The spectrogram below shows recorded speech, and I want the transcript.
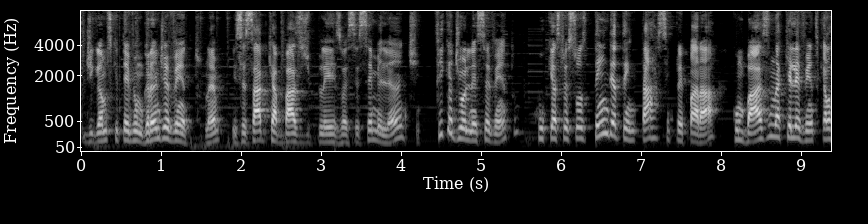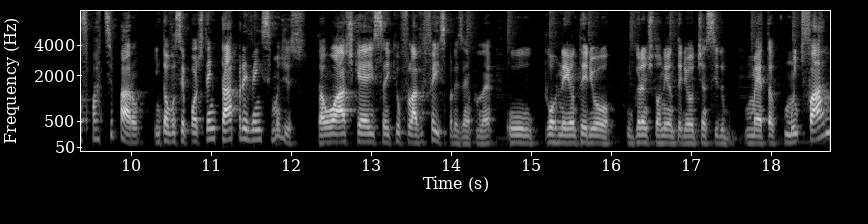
digamos que teve um grande evento, né? E você sabe que a base de players vai ser semelhante, fica de olho nesse evento, porque as pessoas tendem a tentar se preparar com base naquele evento que elas participaram. Então você pode tentar prever em cima disso. Então eu acho que é isso aí que o Flávio fez, por exemplo, né? O torneio anterior, o grande torneio anterior tinha sido um meta muito farm,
